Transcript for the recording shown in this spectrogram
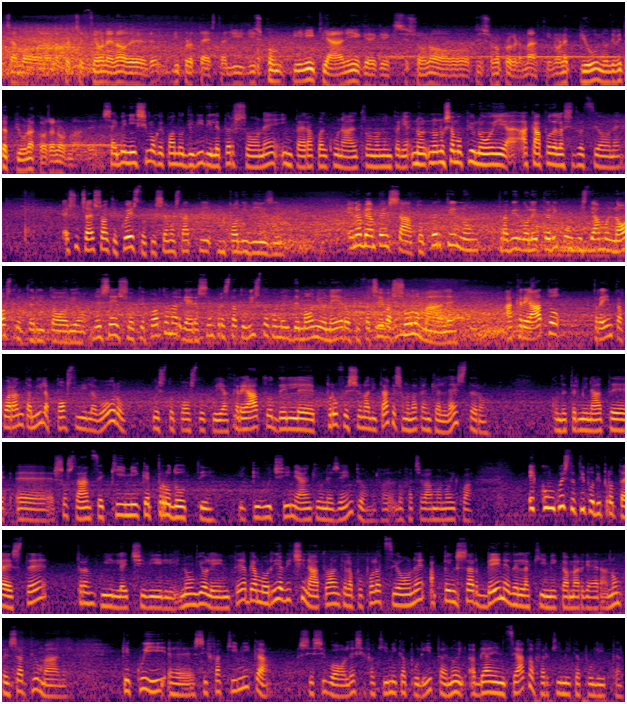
diciamo, la percezione no, de, de, di protesta, gli, gli, scompini i piani che, che, si sono, che, si sono, programmati, non, più, non, diventa più una cosa normale. Sai benissimo che quando dividi le persone impera qualcun altro, non, imperia, non, non siamo più noi a, a capo della situazione. È successo anche questo, che siamo stati un po' divisi e noi abbiamo pensato perché non, tra virgolette, riconquistiamo il nostro territorio, nel senso che Porto Marghera è sempre stato visto come il demonio nero che faceva solo male ha creato 30-40 mila posti di lavoro questo posto qui, ha creato delle professionalità che sono andate anche all'estero con determinate eh, sostanze chimiche, prodotti. Il PVC ne è anche un esempio, lo facevamo noi qua. E con questo tipo di proteste tranquille, civili, non violente, abbiamo riavvicinato anche la popolazione a pensare bene della chimica a Marghera, non pensare più male, che qui eh, si fa chimica se si vuole si fa chimica pulita e noi abbiamo iniziato a fare chimica pulita.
